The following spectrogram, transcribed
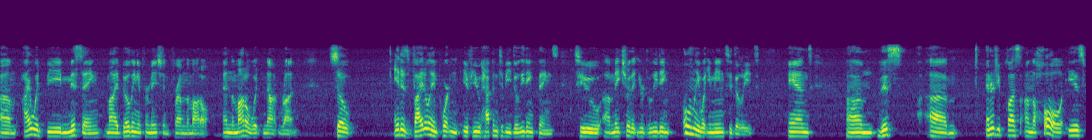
um, I would be missing my building information from the model, and the model would not run. So it is vitally important if you happen to be deleting things to uh, make sure that you're deleting only what you mean to delete. And um, this um, EnergyPlus on the whole is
